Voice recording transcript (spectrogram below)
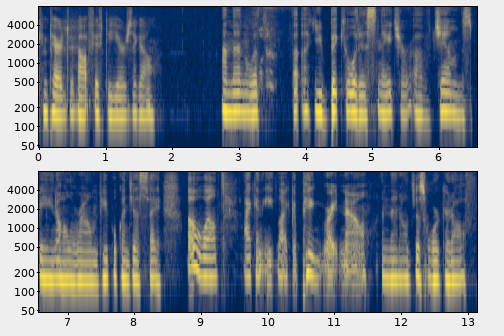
compared to about 50 years ago. And then with the ubiquitous nature of gyms being all around, people can just say, oh, well, I can eat like a pig right now, and then I'll just work it off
